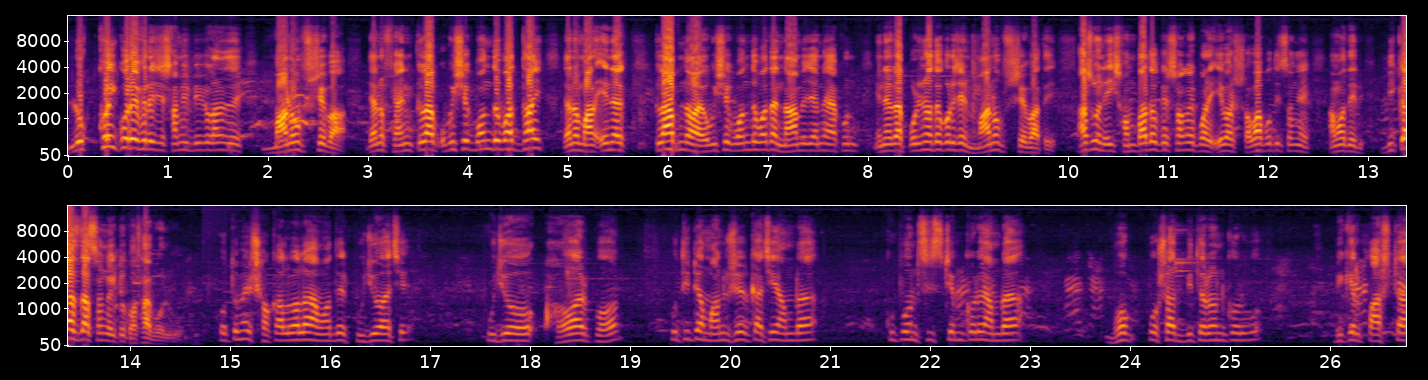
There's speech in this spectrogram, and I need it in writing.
লক্ষ্যই করে ফেলেছে স্বামী বিবেকানন্দের মানব সেবা। যেন ফ্যান ক্লাব অভিষেক বন্দ্যোপাধ্যায় যেন এনার ক্লাব নয়, অভিষেক বন্দ্যোপাধ্যায় নামে যেন এখন এনারা পরিণত করেছেন মানব সেবাতে। আসুন, এই সম্পাদকের সঙ্গে পরে এবার সভাপতির সঙ্গে আমাদের বিকাশ দার সঙ্গে একটু কথা বলব। প্রথমে সকালবেলা আমাদের পুজো আছে। পুজো হওয়ার পর প্রতিটা মানুষের কাছে আমরা কুপন সিস্টেম করে আমরা ভোগ প্রসাদ বিতরণ করব। বিকেল পাঁচটা,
